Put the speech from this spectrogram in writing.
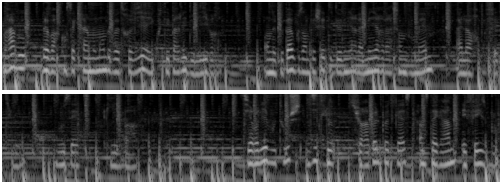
Bravo d'avoir consacré un moment de votre vie à écouter parler de livres. On ne peut pas vous empêcher de devenir la meilleure version de vous-même, alors faites-le. Vous êtes libre. Si Relier vous touche, dites-le sur Apple Podcast, Instagram et Facebook,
